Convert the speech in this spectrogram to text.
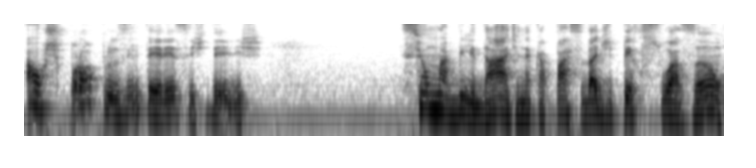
aos próprios interesses deles? Isso é uma habilidade, né? capacidade de persuasão,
